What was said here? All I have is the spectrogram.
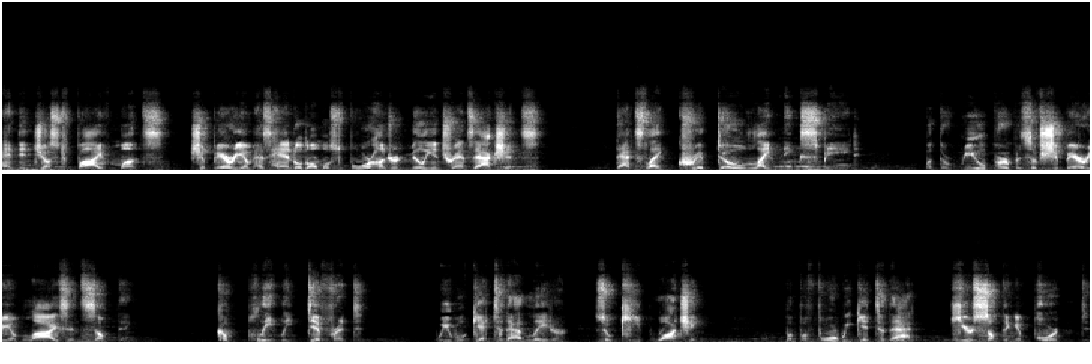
And in just five months, Shibarium has handled almost 400 million transactions. That's like crypto lightning speed. But the real purpose of Shibarium lies in something completely different. We will get to that later, so keep watching. But before we get to that, here's something important.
